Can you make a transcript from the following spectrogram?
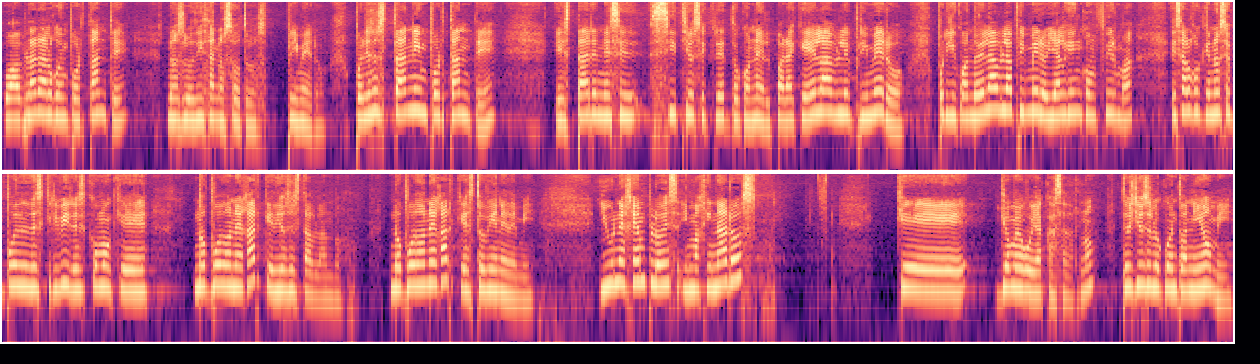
o hablar algo importante, nos lo dice a nosotros primero. Por eso es tan importante estar en ese sitio secreto con Él, para que Él hable primero. Porque cuando Él habla primero y alguien confirma, es algo que no se puede describir. Es como que no puedo negar que Dios está hablando. No puedo negar que esto viene de mí. Y un ejemplo es, imaginaros que yo me voy a casar, ¿no? Entonces yo se lo cuento a Naomi,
